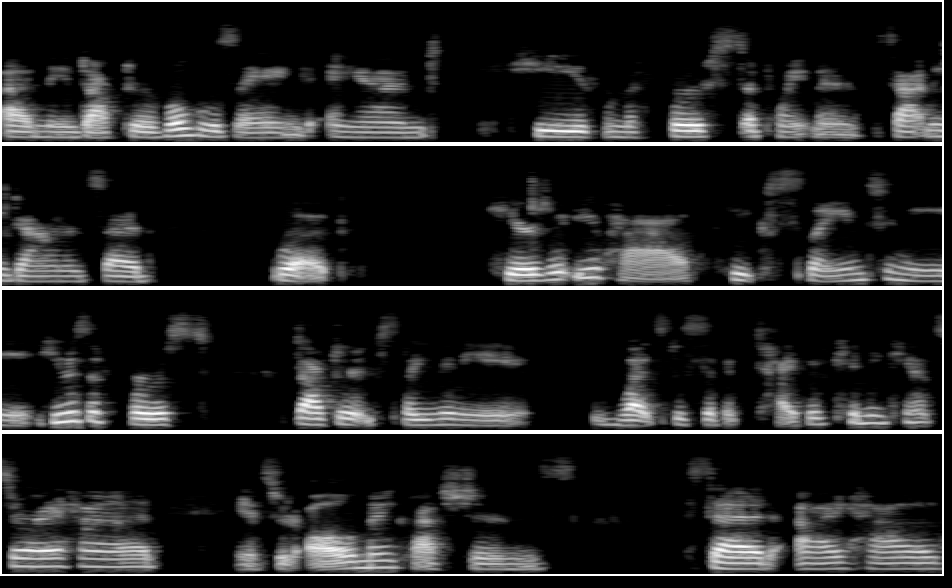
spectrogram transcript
uh, named Dr. Vogelzang. And he, from the first appointment, sat me down and said, Look, here's what you have. He explained to me, he was the first doctor to explain to me what specific type of kidney cancer I had, answered all of my questions, said, I have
